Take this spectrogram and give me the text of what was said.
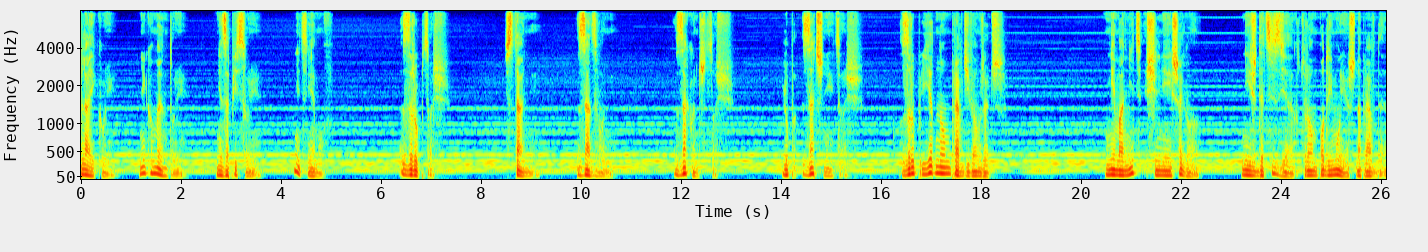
lajkuj, nie komentuj, nie zapisuj, nic nie mów. Zrób coś. Wstań, zadzwoń, zakończ coś lub zacznij coś. Zrób jedną prawdziwą rzecz. Nie ma nic silniejszego niż decyzja, którą podejmujesz naprawdę.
